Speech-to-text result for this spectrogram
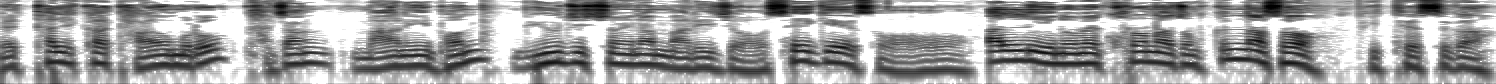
메탈리카 다음으로 가장 많이 번 뮤지션이란 말이죠. 세계에서. 빨리 이놈의 코로나 좀 끝나서 BTS가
